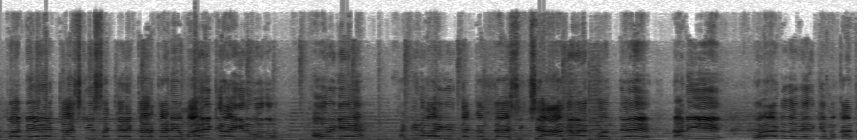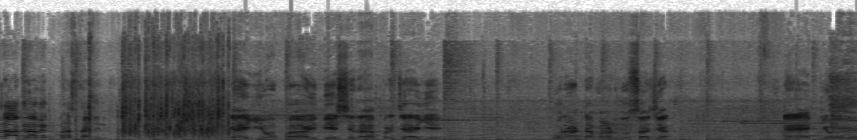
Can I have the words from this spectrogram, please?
ಅಥವಾ ಬೇರೆ ಖಾಸಗಿ ಸಕ್ಕರೆ ಕಾರ್ಖಾನೆಯ ಮಾಲೀಕರಾಗಿರ್ಬೋದು, ಅವ್ರಿಗೆ ಕಠಿಣವಾಗಿರ್ತಕ್ಕಂಥ ಶಿಕ್ಷೆ ಆಗಬೇಕು ಅಂತೇಳಿ ನಾನು ಈ ಹೋರಾಟದ ವೇದಿಕೆ ಮುಖಾಂತರ ಆಗ್ರಹ ವ್ಯಕ್ತಪಡಿಸ್ತಾ ಇದ್ದೀನಿ. ಹೀಗಾಗಿ ಒಬ್ಬ ಈ ದೇಶದ ಪ್ರಜೆಯಾಗಿ ಹೋರಾಟ ಮಾಡೋದು ಸಹಜ. ನ್ಯಾಯ ಕೇಳೋದು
